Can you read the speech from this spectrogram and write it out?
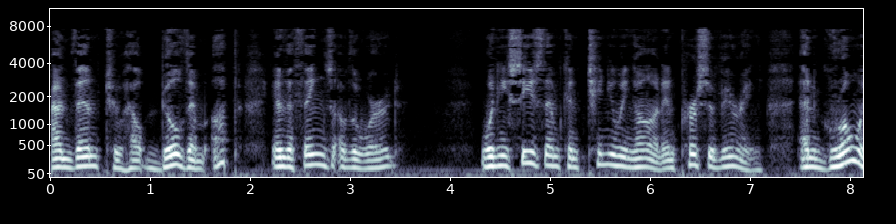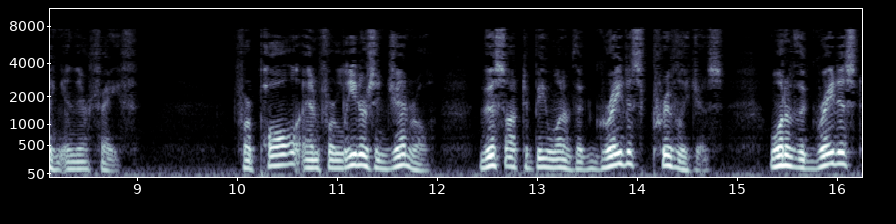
and then to help build them up in the things of the Word, when he sees them continuing on and persevering and growing in their faith, for Paul and for leaders in general, this ought to be one of the greatest privileges, one of the greatest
